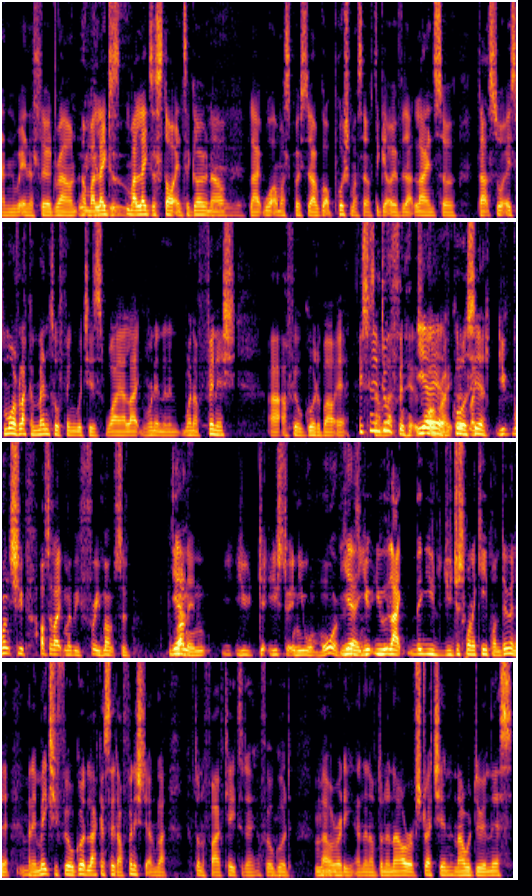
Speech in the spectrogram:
And we're in the third round, What and my legs, do? my legs are starting to go now. Yeah. Like, what am I supposed to do? I've got to push myself to get over that line. So that's sort. It's more of like a mental thing, which is why I like running. And when I finish, uh, I feel good about it. It's an I'm like- endorphin hit as yeah, well, yeah, right? Of course, like yeah. You once you after like maybe three months of Yeah. running, you get used to it and you want more of it. Yeah, you, you like you you just want to keep on doing it, Mm. and it makes you feel good. Like I said, I finished it. I'm like, I've done a 5k today. I Mm. feel good like already. And then I've done an hour of stretching, and now we're doing this.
